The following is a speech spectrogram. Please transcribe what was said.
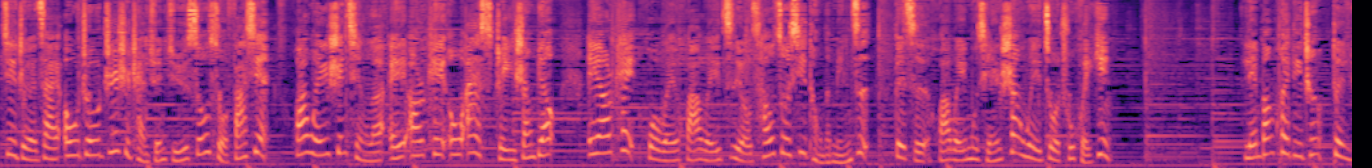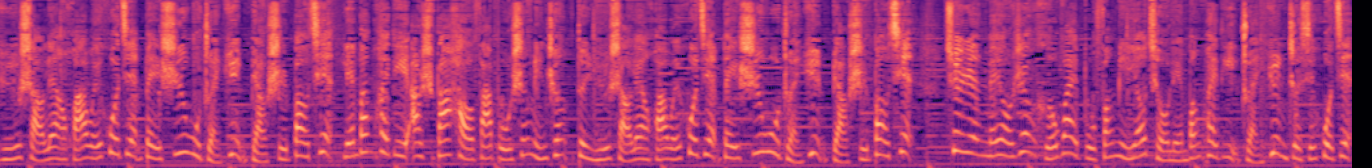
记者在欧洲知识产权局搜索发现，华为申请了 ARKOS 这一商标，ARK 或为华为自有操作系统的名字。对此，华为目前尚未作出回应。联邦快递称，对于少量华为货件被失误转运表示抱歉。联邦快递二十八号发布声明称，对于少量华为货件被失误转运表示抱歉，确认没有任何外部方面要求联邦快递转运这些货件，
